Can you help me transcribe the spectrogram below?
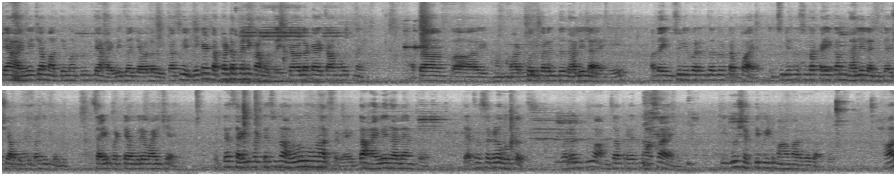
त्या हायवेच्या माध्यमातून त्या हायवेचा ज्यावेळेला विकास होईल जे काही टप्प्याटप्प्याने काम होतं एका वेळेला काय काम होत नाही. आता अं, माडखोलपर्यंत झालेलं आहे. हे आता इन्सुलीपर्यंत जो टप्पा आहे इन्सुलीचं सुद्धा काही काम झालेलं आहे. मी त्याशी आलो ते बघितलं. मी साईड पट्ट्या वगैरे व्हायच्या आहेत. तर त्या साईड पट्ट्यासुद्धा हळूहळू होणार सगळ्या. एकदा हायवे झाल्यानंतर त्याचं सगळं होतंच. परंतु आमचा प्रयत्न असा आहे की जो शक्तिपीठ महामार्ग जातो हा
